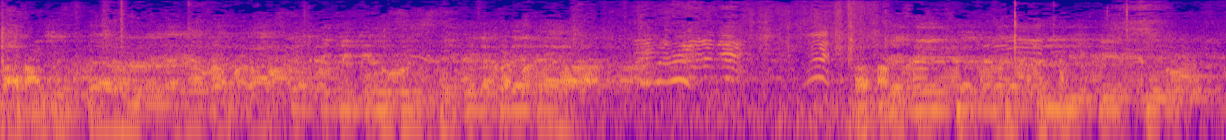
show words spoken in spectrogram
काफ़ी सुंदर हम बात करने की कोशिश देखना पड़ेगा अपने नियंत्रण में रखी है गेम को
